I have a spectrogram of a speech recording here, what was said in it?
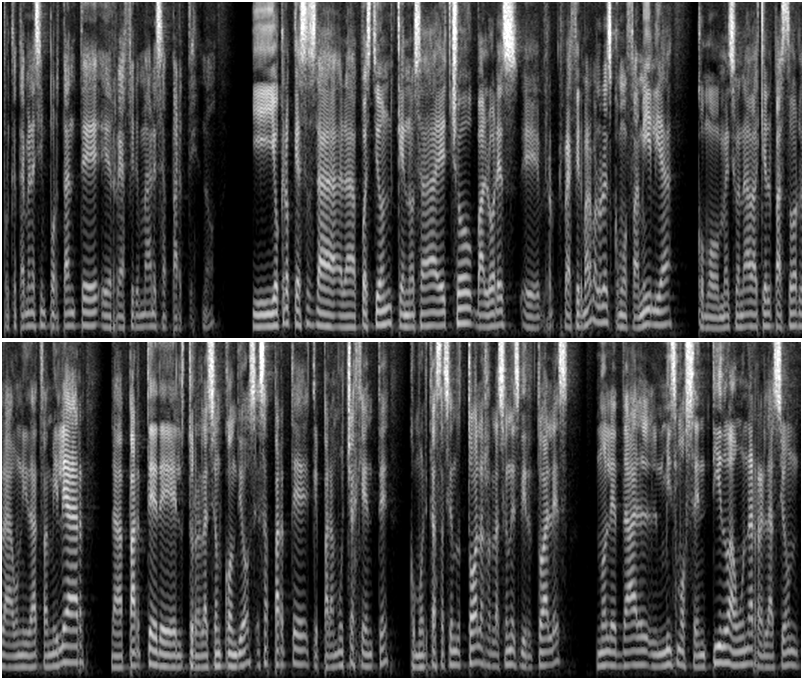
porque también es importante eh, reafirmar esa parte, ¿no? Y yo creo que esa es la, cuestión que nos ha hecho valores, eh, reafirmar valores como familia, como mencionaba aquí el pastor, la unidad familiar, la parte de tu relación con Dios, esa parte que para mucha gente, como ahorita está haciendo todas las relaciones virtuales, no le da el mismo sentido a una relación,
